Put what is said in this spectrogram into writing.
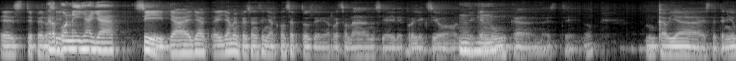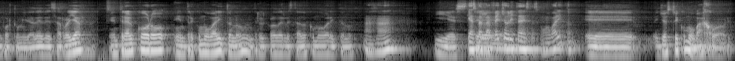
Este, pero, Pero sí. con ella ya. Sí, ya ella, ella me empezó a enseñar conceptos de resonancia y de proyección, de que nunca, este, ¿no? nunca había este, tenido oportunidad de desarrollar. Entré al coro, entré como barítono, entré al coro del estado como barítono. Ajá. Y este, Que hasta la fecha ahorita estás como barítono. eh, yo estoy como bajo ahorita.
